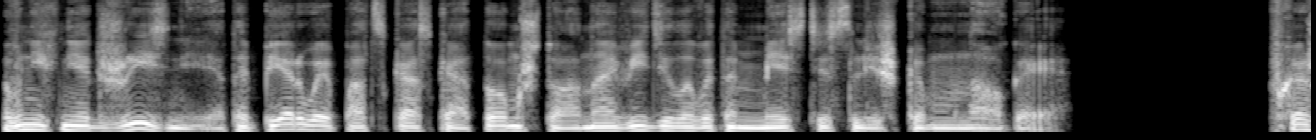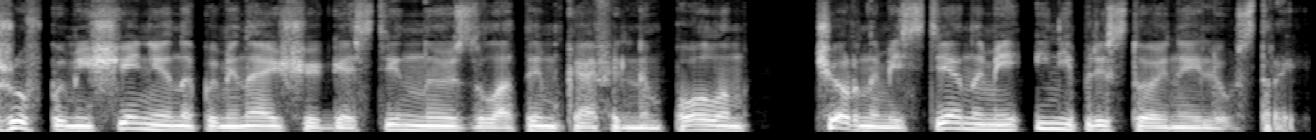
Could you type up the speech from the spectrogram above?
В них нет жизни, и это первая подсказка о том, что она видела в этом месте слишком многое. Вхожу в помещение, напоминающее гостиную с золотым кафельным полом, черными стенами и непристойной люстрой.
